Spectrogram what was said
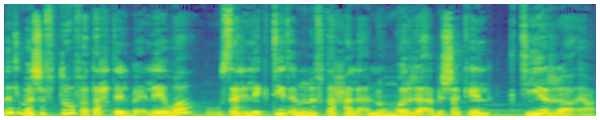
مثل ما شفتوا فتحت البقلاوة وسهل كتير إنه نفتحها لأنه مورقة بشكل كتير رائع.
